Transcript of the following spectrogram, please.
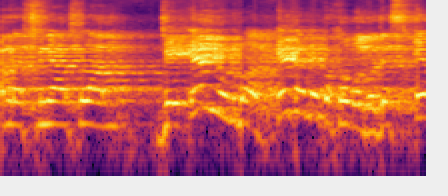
আমরা শুনে আসলাম যে এই অনুবাদ এটা নিয়ে কথা বলব জাস্ট এই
